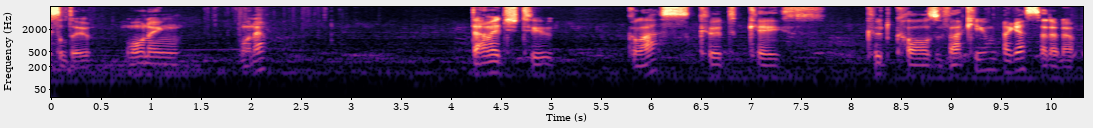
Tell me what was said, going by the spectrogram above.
This'll do. Warning. What now? Damage to glass could case could cause vacuum, I guess? I don't know.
